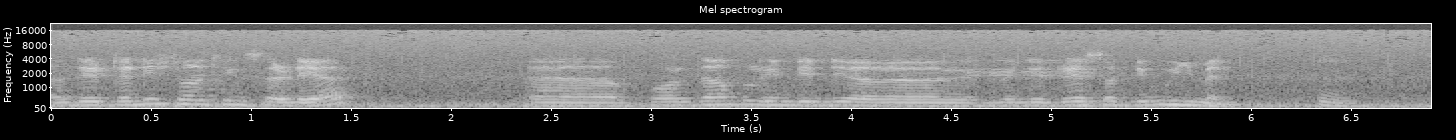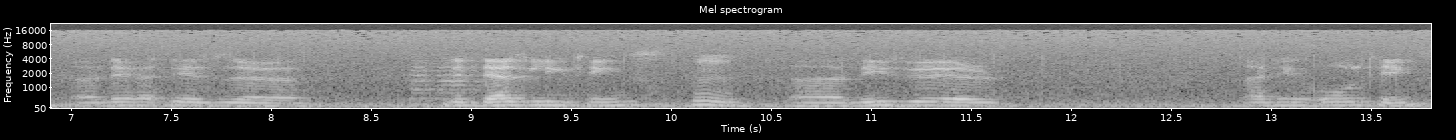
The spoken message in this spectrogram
Uh, the traditional things are there. Uh, for example, in the, uh, in the dress of the women, hmm, uh, they had these uh, the dazzling things. Uh, these were, I think, old things.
